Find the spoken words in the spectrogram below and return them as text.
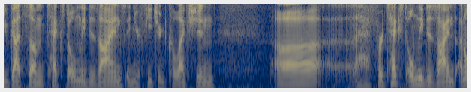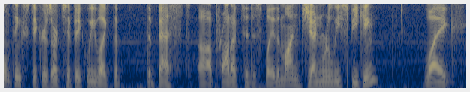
You've got some text only designs in your featured collection. Uh, for text only designs, I don't think stickers are typically like the the best uh, product to display them on. Generally speaking, like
